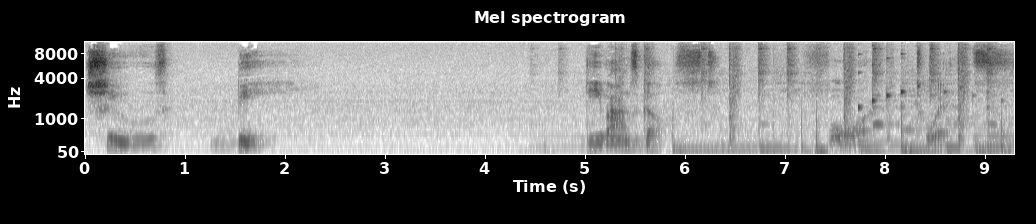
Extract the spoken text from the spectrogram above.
Choose B. Devon's Ghost. Four twists.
